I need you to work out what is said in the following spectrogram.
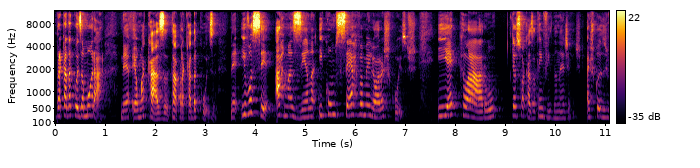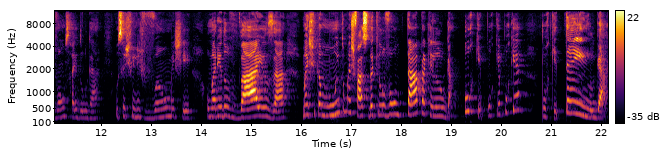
para cada coisa morar, né? É uma casa, tá? Para cada coisa. Né? E você armazena e conserva melhor as coisas. E é claro que a sua casa tem vida, né, gente? As coisas vão sair do lugar, os seus filhos vão mexer, o marido vai usar, mas fica muito mais fácil daquilo voltar para aquele lugar. Por quê? Por quê? Por quê? Tem lugar.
